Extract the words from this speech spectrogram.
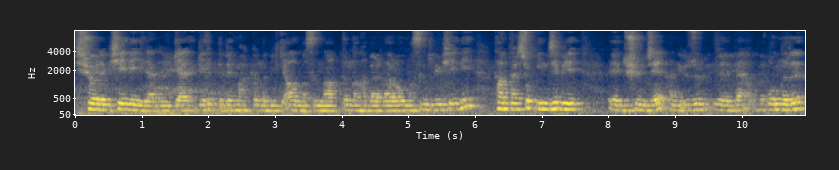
şöyle bir şey değil yani hani gel, gelip de benim hakkımda bilgi almasın, ne yaptığımdan haberdar olmasın gibi bir şey değil. Tam tersi çok ince bir e, düşünce. Hani üzül e, onları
